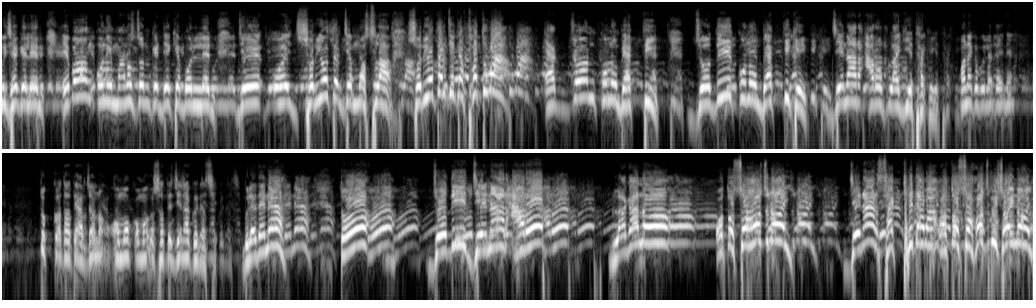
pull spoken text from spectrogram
বুঝে গেলেন এবং উনি মানুষজনকে ডেকে বললেন যে, ওই শরীয়তের যে মশলা শরীয়তের যেটা ফতোয়া, একজন কোন ব্যক্তি যদি কোনো ব্যক্তিকে জেনার আরোপ লাগিয়ে থাকে, অনেকে বলে দেয় না, টুক কথাতে আর যেন অমক অমকের সাথে জেনা করেছে বলে দেয় না? তো যদি জেনার আরোপ লাগানো অত সহজ নয়, জেনার সাক্ষী দেওয়া অত সহজ বিষয় নয়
